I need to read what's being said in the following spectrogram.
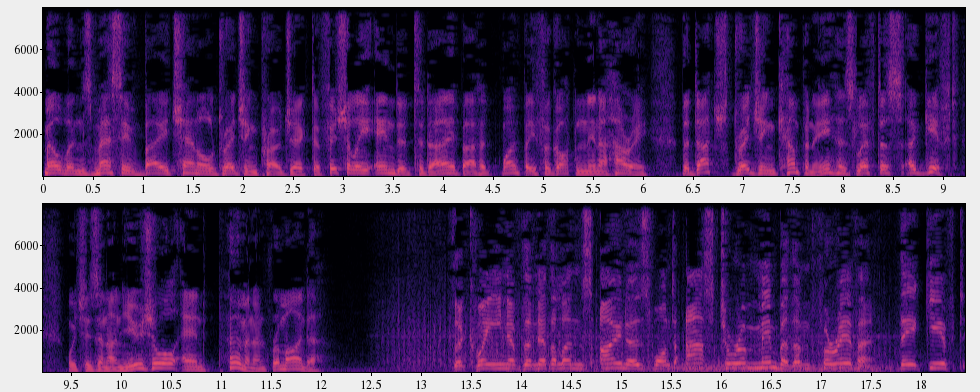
Melbourne's massive Bay Channel dredging project officially ended today, but it won't be forgotten in a hurry. The Dutch dredging company has left us a gift, which is an unusual and permanent reminder. The Queen of the Netherlands owners want us to remember them forever. Their gift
